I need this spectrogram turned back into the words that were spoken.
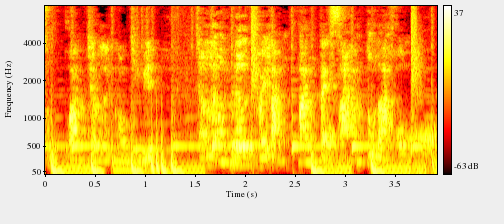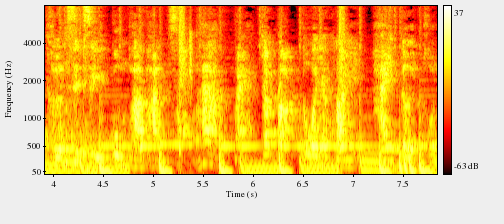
สุขความเจริญของชีวิต จะเริ่มเดินถอยหลังตั้งแต่ 3 ตุลาคม ถึง 14 กุมภาพันธ์ 258 จะปรับตัวอย่างไร ให้เกิดผล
